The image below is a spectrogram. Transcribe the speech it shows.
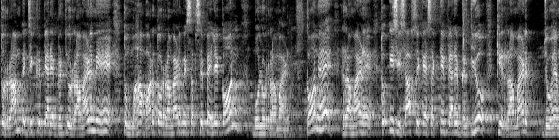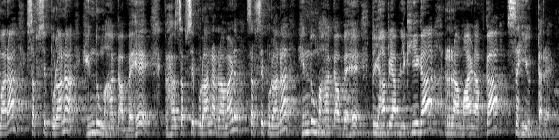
तो राम का ज़िक्र प्यारे अभ्यर्थियों रामायण में है तो महाभारत और रामायण में सबसे पहले कौन? बोलो रामायण। कौन है? रामायण है। तो इस हिसाब से कह सकते हैं प्यारे अभ्यर्थियों कि रामायण जो है हमारा सबसे पुराना हिंदू महाकाव्य है। हाँ, सबसे पुराना रामायण सबसे पुराना हिंदू महाकाव्य है। तो यहाँ पे आप लिखिएगा रामायण आपका सही उत्तर है।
